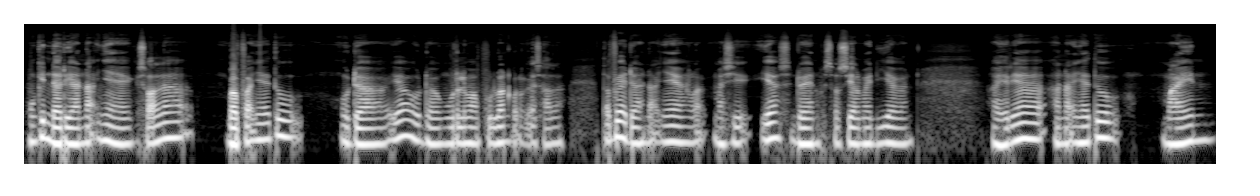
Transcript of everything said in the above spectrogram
Mungkin dari anaknya ya soalnya bapaknya itu udah ya udah umur 50-an kalau nggak salah tapi ada anaknya yang masih ya doyan sosial media kan. Akhirnya anaknya itu main.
